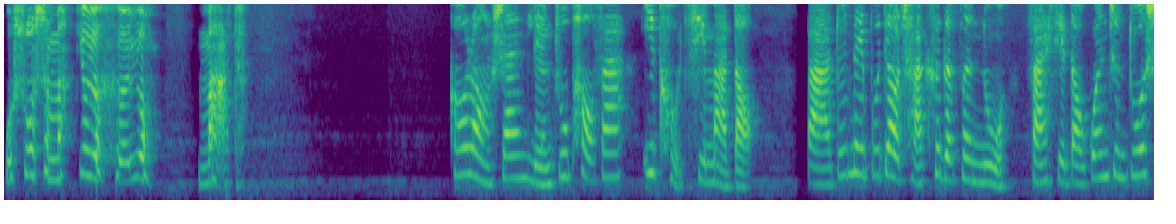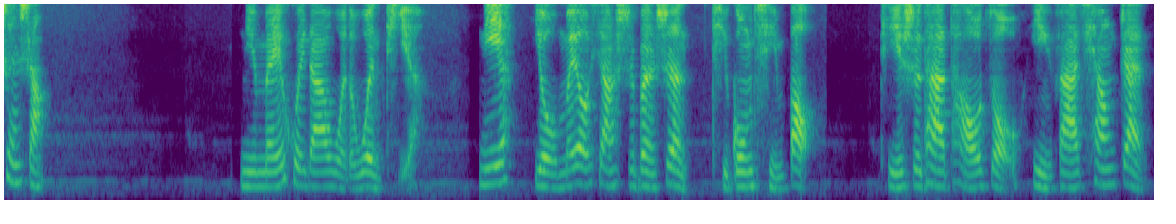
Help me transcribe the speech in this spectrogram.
我说什么又有何用？妈的！高朗山连珠炮发，一口气骂道，把对内部调查科的愤怒发泄到关正多身上。你没回答我的问题，你有没有向石本胜提供情报，提示他逃走，引发枪战？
